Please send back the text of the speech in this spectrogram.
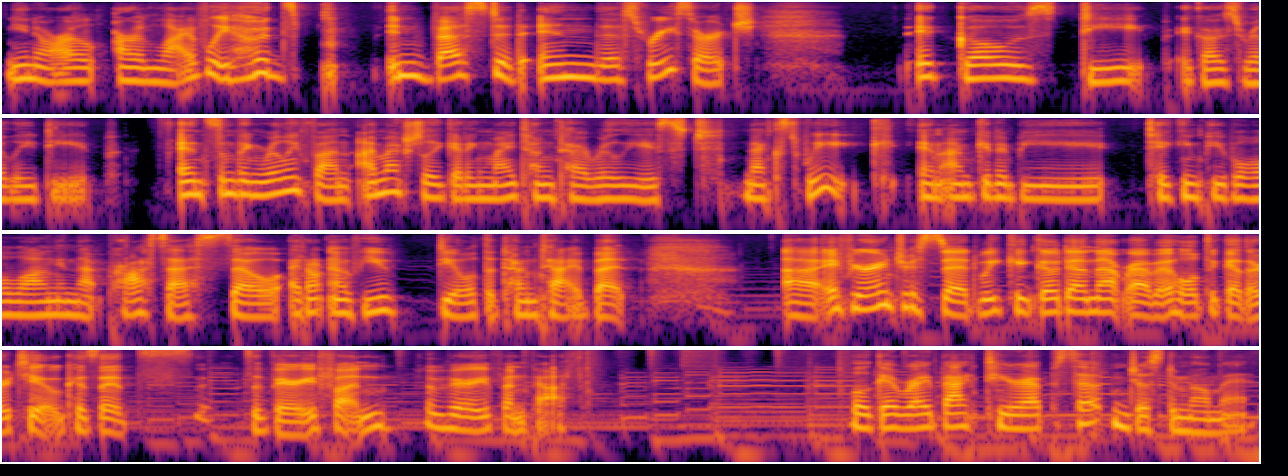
you know, our, our livelihoods invested in this research. it goes deep. It goes really deep. And something really fun, I'm actually getting my tongue tie released next week, and I'm going to be taking people along in that process. So I don't know if you deal with the tongue tie, but uh, if you're interested, we can go down that rabbit hole together too, because it's it's a very fun, a very fun path. We'll get right back to your episode in just a moment.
